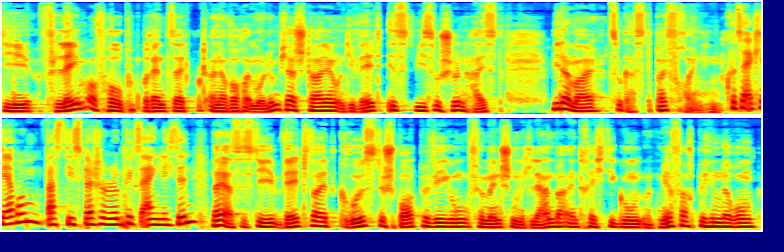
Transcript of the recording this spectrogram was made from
Die Flame of Hope brennt seit gut einer Woche im Olympiastadion und die Welt ist, wie es so schön heißt, wieder mal zu Gast bei Freunden. Kurze Erklärung, was die Special Olympics eigentlich sind? Naja, es ist die weltweit größte Sportbewegung für Menschen mit Lernbeeinträchtigungen und Mehrfachbehinderung.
